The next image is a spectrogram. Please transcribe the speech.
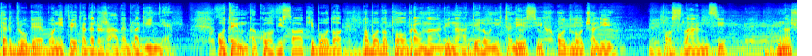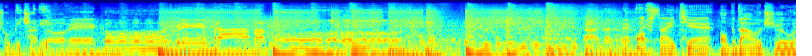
ter druge bonitete države blaginje. O tem, kako visoki bodo, pa bodo po obravnavi na delovnih telesih odločali poslanci na Šubičevi. Offside je obdavčil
